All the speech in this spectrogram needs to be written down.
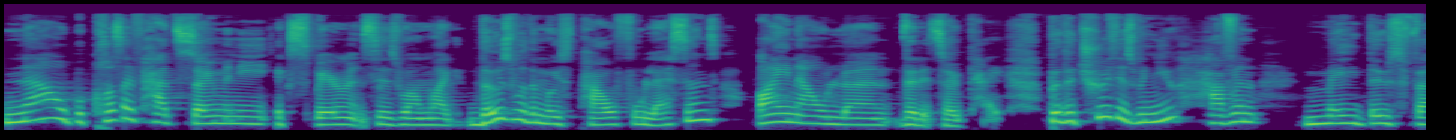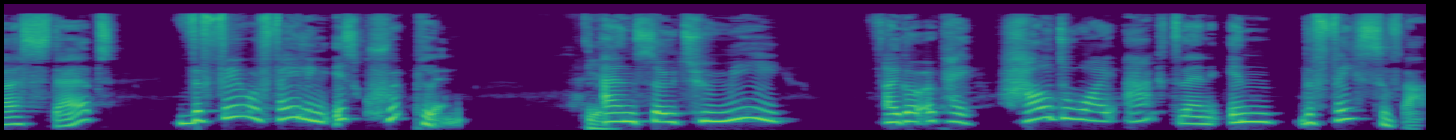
now because I've had so many experiences where I'm like, those were the most powerful lessons, I now learn that it's okay. But the truth is when you haven't made those first steps, the fear of failing is crippling. Yeah. And so to me, I go, okay, how do I act then in the face of that?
